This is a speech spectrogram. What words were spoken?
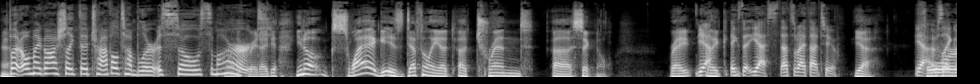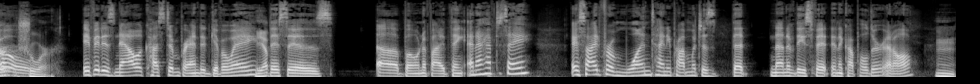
Yeah. but oh my gosh, like the travel tumbler is so smart. a great idea. You know, swag is definitely a, a trend uh, signal, right? Yeah, Like, exa- yes, that's what I thought too. yeah. Yeah, I was like, oh, sure. if it is now a custom branded giveaway, Yep. this is a bona fide thing. And I have to say, aside from one tiny problem, which is that none of these fit in a cup holder at all, Mm.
